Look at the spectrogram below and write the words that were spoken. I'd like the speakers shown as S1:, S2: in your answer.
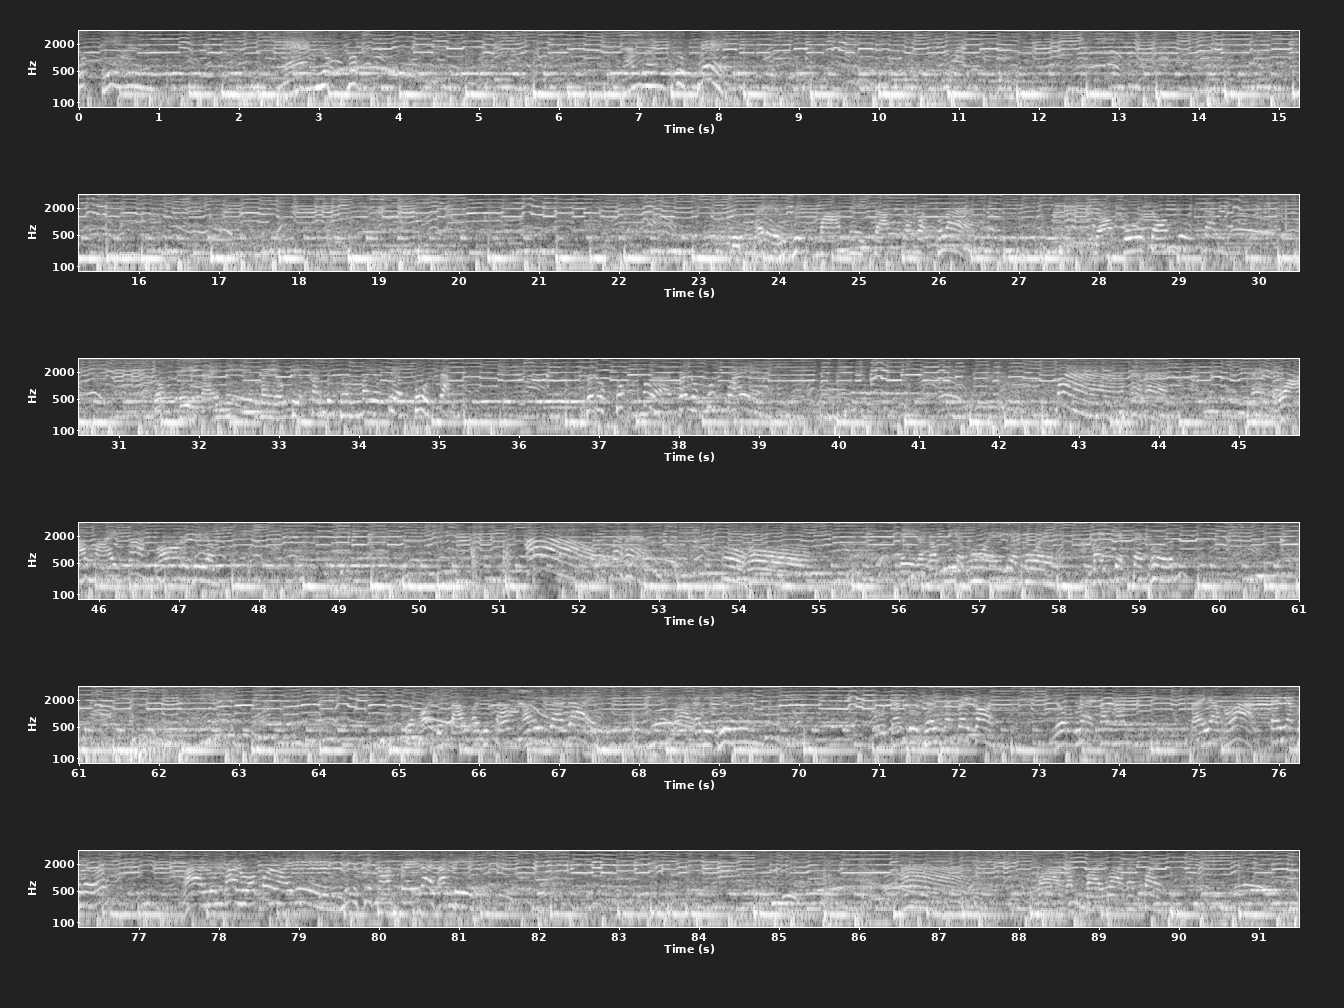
S1: ยกที่หนึ่งแดงลูกพุกน้ำเงินสุดเท่
S2: สุดเท่พิมานในจากจังหวัดแพร่จอมบูจอมดุดัน ตรงที่ไหนนี่ไม่เอาเปรียบท่านผู้ชมไม่เอาเปรียบผู้จัดสนุกทุกเมื่อสนุกทุกไฟมาแข้งขวาหมายก้ามคอเลยเดียวอ้าวแม่โอ้โหนี่นะครับเรียกมวยเรียกมวย เจ็บแต่เขินเดี๋ยวคอยติดตามคอยติดตามใครจะได้ ว่ากันอีกทีนึงดูฉันดูเชิญกันไปก่อน ยกแรกเท่านั้น แต่อย่าพลาดแต่อย่าเผลอถ้าลุงถ้าหลวมเมื่อไหร่นี่มีสิทธิ์นอนเปลได้ทันที ไปว่ากันไป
